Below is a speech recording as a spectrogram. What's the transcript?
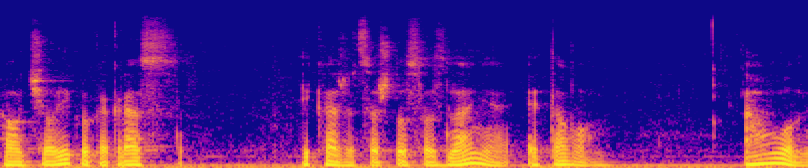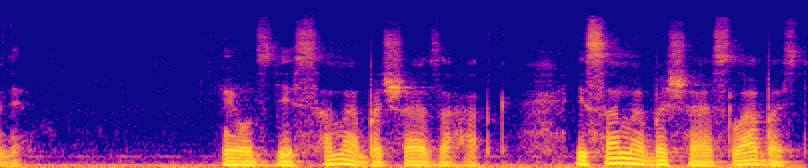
А вот человеку как раз и кажется, что сознание — это он. А он ли? И вот здесь самая большая загадка. И самая большая слабость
